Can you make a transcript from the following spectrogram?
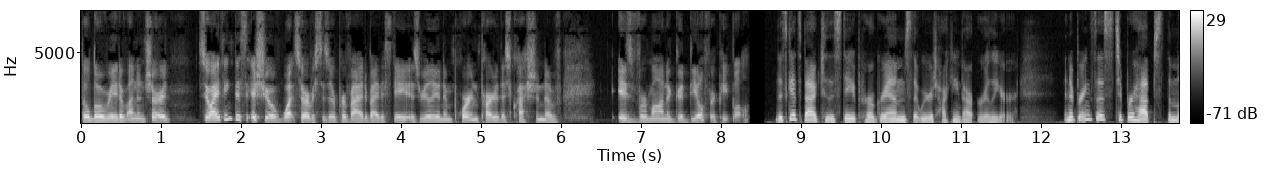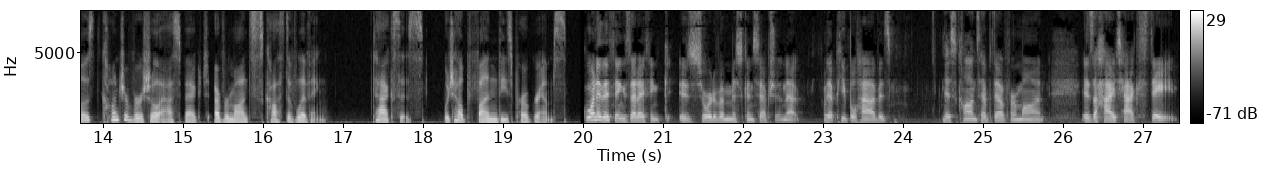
the low rate of uninsured. So I think this issue of what services are provided by the state is really an important part of this question of is Vermont a good deal for people? This gets back to the state programs that we were talking about earlier. And it brings us to perhaps the most controversial aspect of Vermont's cost of living taxes, which help fund these programs. One of the things that I think is sort of a misconception that, that people have is this concept that Vermont is a high tax state.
